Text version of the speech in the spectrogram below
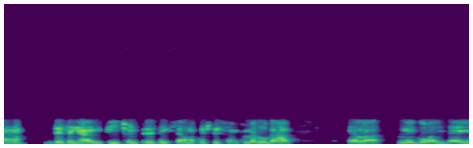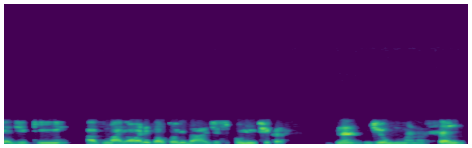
a desenhar o impeachment presidencial na Constituição. Em primeiro lugar, ela legou a ideia de que as maiores autoridades políticas né, de uma nação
